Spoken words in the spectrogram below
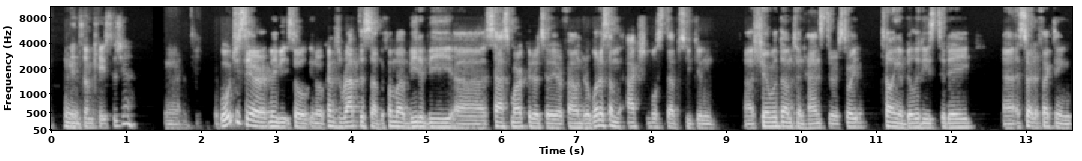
in some cases, yeah. Yeah. What would you say are maybe so, you know, kind of to wrap this up, if I'm a B2B uh, SaaS marketer today or founder, what are some actionable steps you can uh, share with them to enhance their storytelling abilities today uh, and start affecting,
